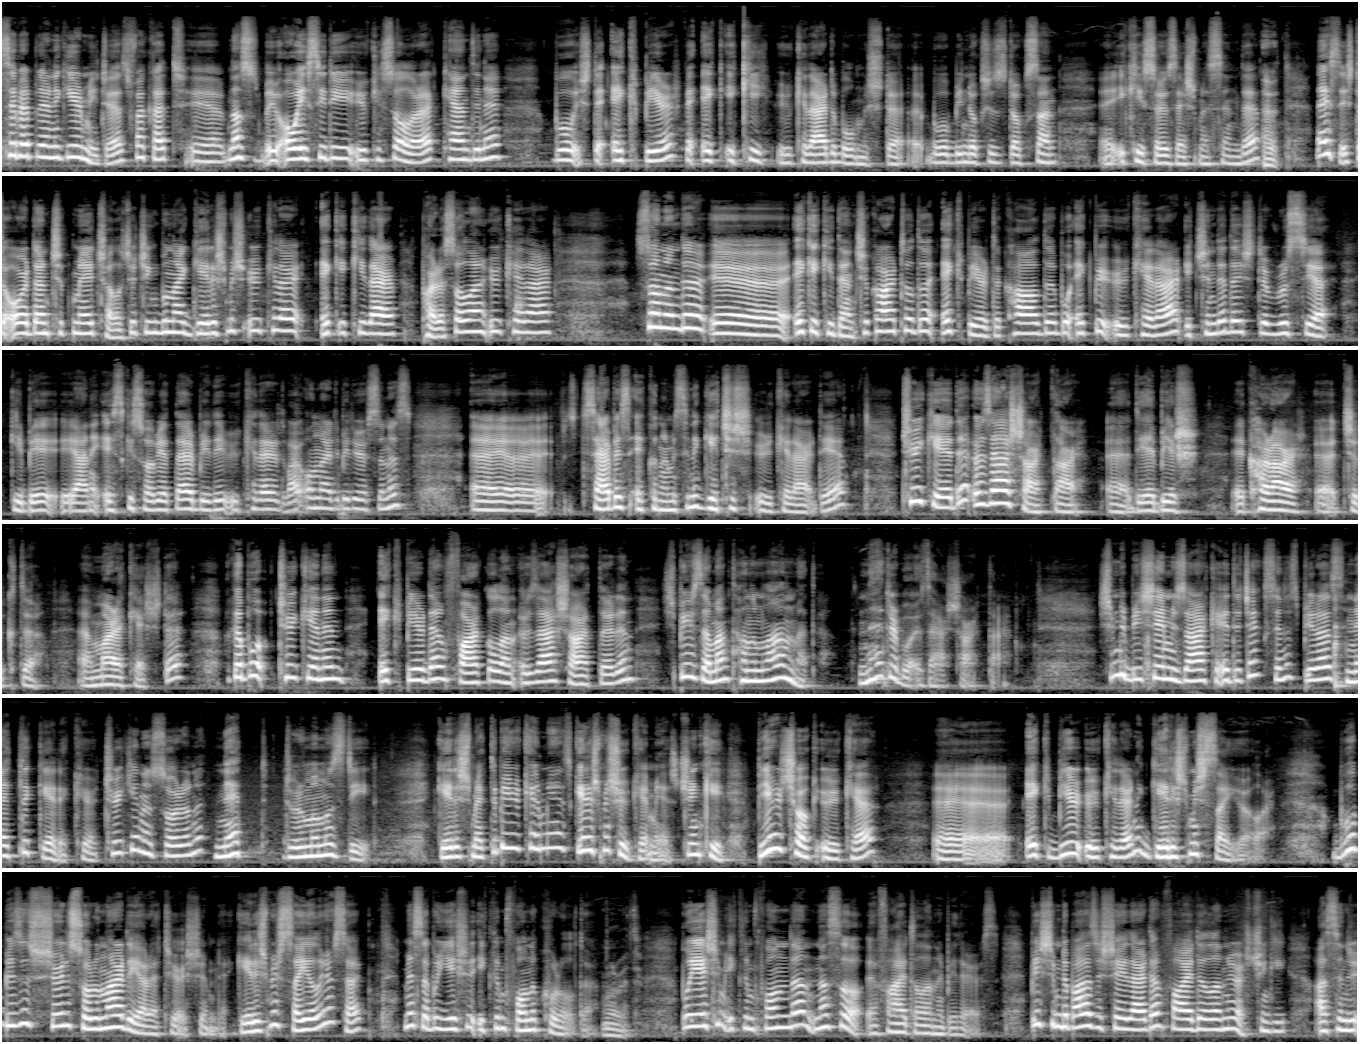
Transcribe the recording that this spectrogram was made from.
sebeplerine girmeyeceğiz. Fakat e, nasıl bir OECD ülkesi olarak kendini bu işte ek 1 ve ek 2 ülkelerde bulmuştu. Bu 1992 sözleşmesinde. Evet. Neyse işte oradan çıkmaya çalışıyor. Çünkü bunlar gelişmiş ülkeler, ek 2'ler, parası olan ülkeler. Sonunda e, ek 2'den çıkartıldı, ek 1'de kaldı. Bu ek 1 ülkeler içinde de işte Rusya gibi yani eski Sovyetler Birliği ülkeleri de var. Onlar da biliyorsunuz e, serbest ekonomisini geçiş ülkeler diye. Türkiye'de özel şartlar e, diye bir e, karar e, çıktı e, Marrakeş'te. Fakat bu Türkiye'nin ek birden farklı olan özel şartların hiçbir zaman tanımlanmadı. Nedir bu özel şartlar? Şimdi bir şey müzakere edecekseniz biraz netlik gerekiyor. Türkiye'nin sorunu net durumumuz değil. Gelişmekte bir ülke miyiz, gelişmiş ülke miyiz? Çünkü birçok ülke e, ek bir ülkelerini gelişmiş sayıyorlar. Bu bizi şöyle sorunlar da yaratıyor şimdi. Gelişmiş sayılıyorsak mesela bu Yeşil İklim Fonu kuruldu. Evet. Bu Yeşil İklim Fonu'ndan nasıl e, faydalanabiliriz? Biz şimdi bazı şeylerden faydalanıyoruz. Çünkü aslında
